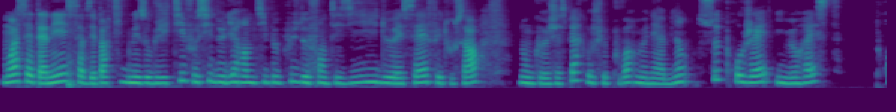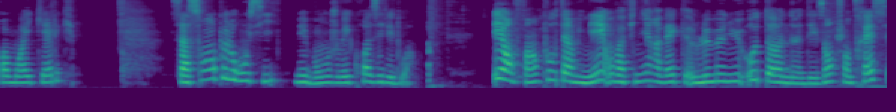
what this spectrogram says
Moi, cette année, ça faisait partie de mes objectifs aussi de lire un petit peu plus de fantasy, de SF et tout ça. Donc, euh, j'espère que je vais pouvoir mener à bien ce projet. Il me reste trois mois et quelques. Ça sent un peu le roussi, mais bon, je vais croiser les doigts. Et enfin, pour terminer, on va finir avec le menu automne des Enchantresses,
